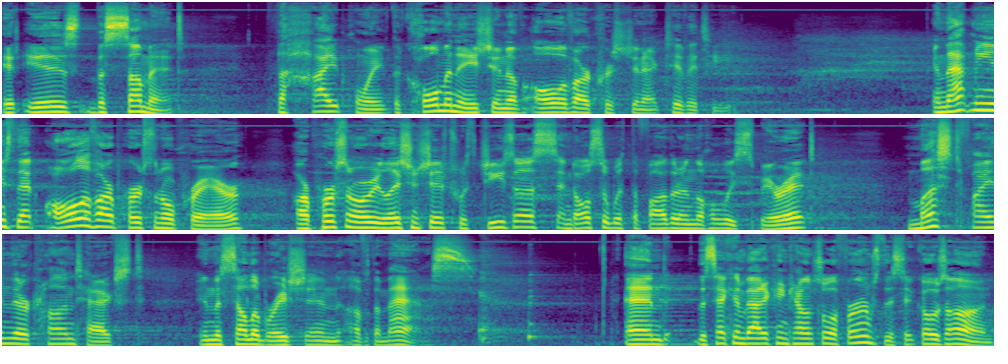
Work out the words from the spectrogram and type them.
It is the summit, the high point, the culmination of all of our Christian activity. And that means that all of our personal prayer, our personal relationships with Jesus and also with the Father and the Holy Spirit, must find their context in the celebration of the Mass. And the Second Vatican Council affirms this. It goes on.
